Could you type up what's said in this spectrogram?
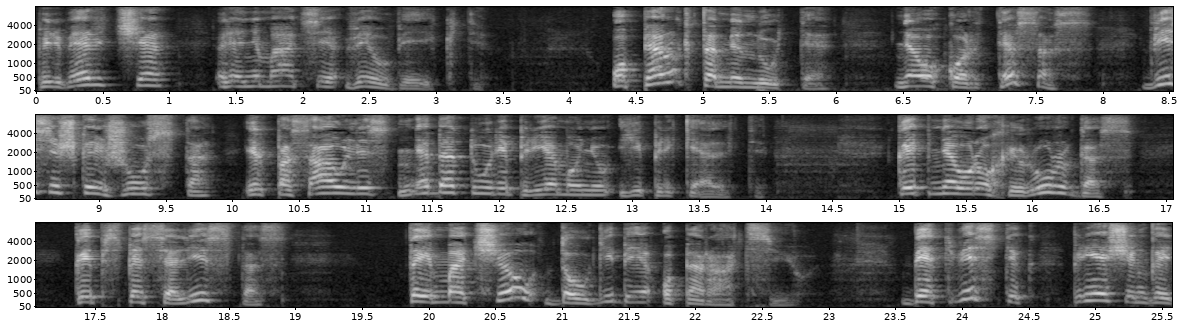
priverčia reanimacija vėl veikti. O penktą minutę neokortesas visiškai žūsta ir pasaulis nebeturi priemonių jį prikelti. Kaip neurochirurgas, kaip specialistas, tai mačiau daugybėje operacijų. Bet vis tik priešingai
